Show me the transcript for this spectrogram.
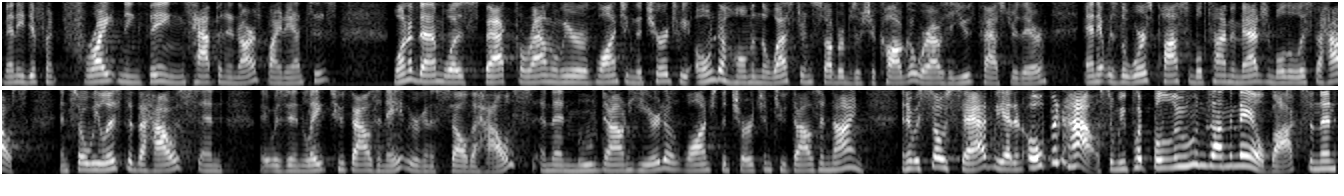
many different frightening things happen in our finances. One of them was back around when we were launching the church. We owned a home in the western suburbs of Chicago where I was a youth pastor there, and it was the worst possible time imaginable to list a house. And so we listed the house, and it was in late 2008. We were going to sell the house and then move down here to launch the church in 2009. And it was so sad. We had an open house and we put balloons on the mailbox. And then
